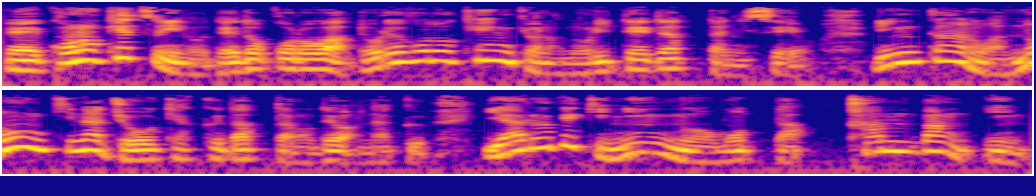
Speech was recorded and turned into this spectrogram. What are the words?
えー、この決意の出所はどれほど謙虚な乗り手だったにせよ、リンカーンはのんきな乗客だったのではなく、やるべき任務を持った看板員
